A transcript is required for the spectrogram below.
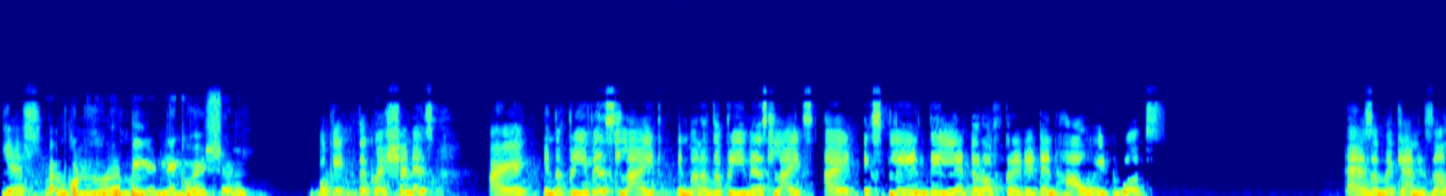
Yes. ma'am, could you repeat the question? Okay, the question is, I in the previous slide, in one of the previous slides, I explained the letter of credit and how it works as a mechanism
